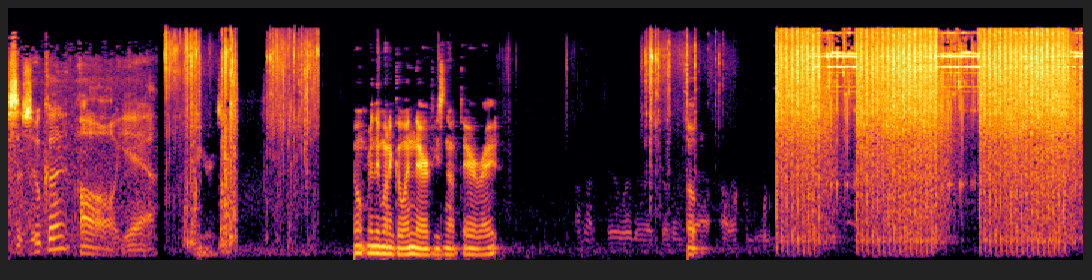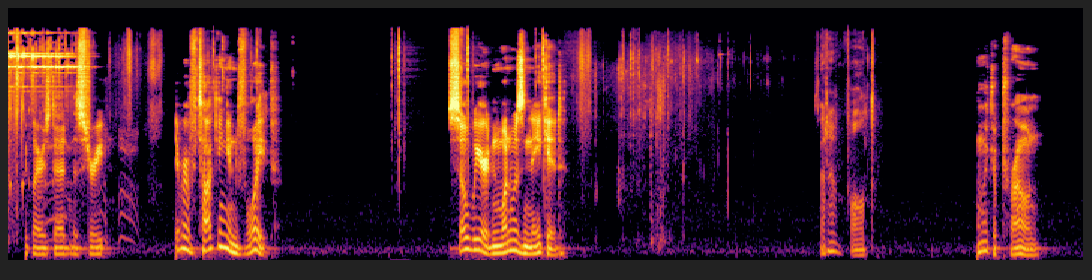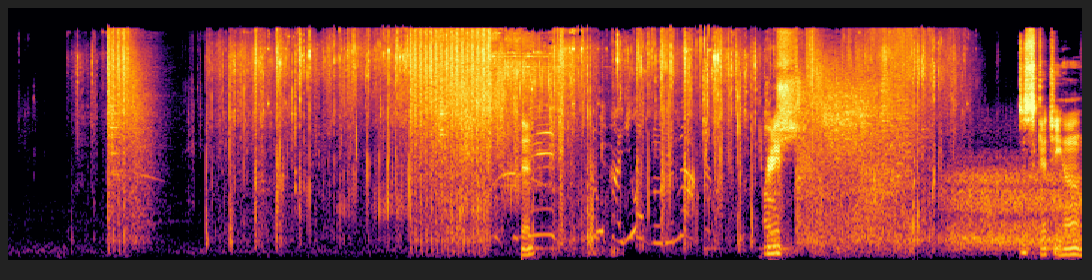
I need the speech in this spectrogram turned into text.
Suzuka? Oh, yeah. Don't really want to go in there if he's not there, right? Oh. The player's dead in the street. They were talking in VoIP. So weird, and one was naked. Is that a vault? I'm like a prone. Dead. Oh, Grenade. sh This is sketchy, huh?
